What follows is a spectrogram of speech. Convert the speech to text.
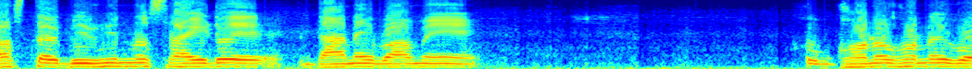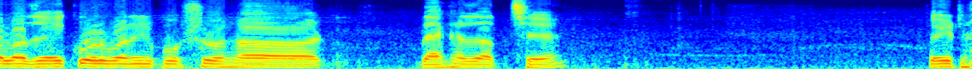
রাস্তার বিভিন্ন সাইডে ডানে বামে খুব ঘন ঘনই বলা যায় কোরবানির পশুর হাট দেখা যাচ্ছে। তো এটা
